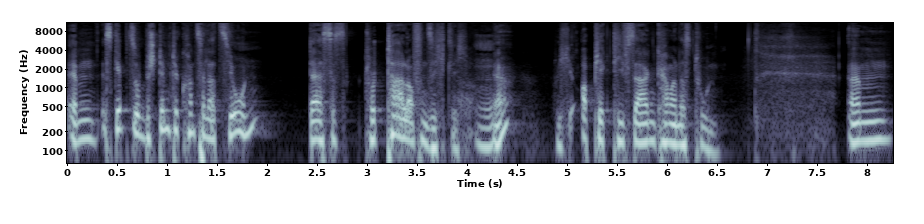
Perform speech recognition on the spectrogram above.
ähm, es gibt so bestimmte Konstellationen, da ist es total offensichtlich. Mhm. Ja, ich objektiv sagen, kann man das tun. Ähm,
